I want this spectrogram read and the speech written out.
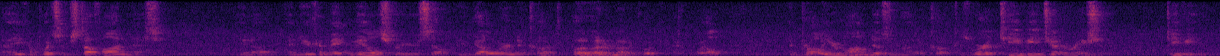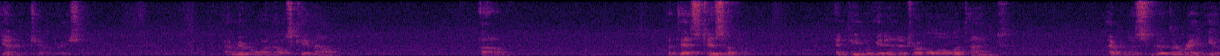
Now you can put some stuff on this. You know, and you can make meals for yourself. You've got to learn to cook. Oh, I don't know how to cook. Well, and probably your mom doesn't know how to cook because we're a TV generation, TV dinner generation. I remember when those came out. Um, but that's discipline. And people get into trouble all the times. I listen to the radio.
